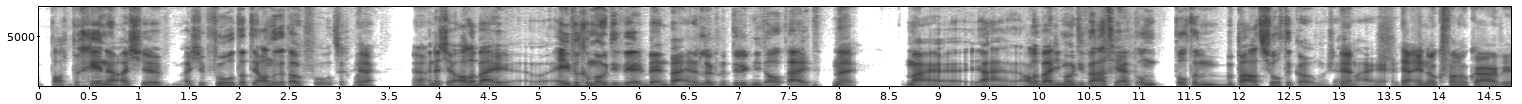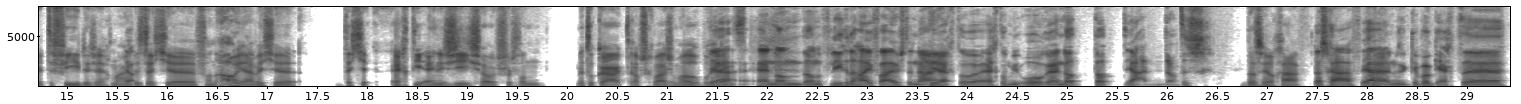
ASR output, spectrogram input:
pas beginnen als je, als je voelt dat die ander het ook voelt, zeg maar. Ja, ja. En dat je allebei even gemotiveerd bent bij. En dat lukt natuurlijk niet altijd. Nee, Maar eh, ja, allebei die motivatie hebt om tot een bepaald shot te komen, zeg Ja. maar. ja, en ook van elkaar weer te feeden, zeg maar. Ja. Dus dat je van, oh ja, weet je, dat je echt die energie zo soort van met elkaar trapsgewijs omhoog Ja, brengt. en dan, dan vliegen de high fives daarna Ja. echt, echt om je oren. En dat, dat, ja, dat is Dat is heel gaaf. Dat is gaaf, ja. Ja. En ik heb ook echt eh,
